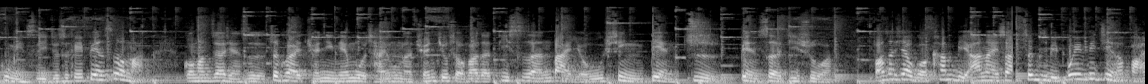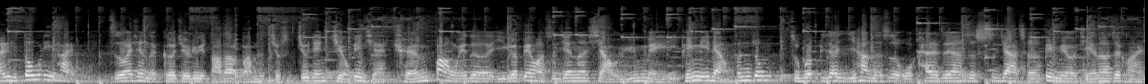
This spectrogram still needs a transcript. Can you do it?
顾名思义就是可以变色嘛。官方资料显示，这块全景天幕采用了全球首发的第四代柔性电致变色技术啊，防晒效果堪比阿耐晒，甚至比波音飞机和法拉利都厉害。紫外线的隔绝率达到了百分之九十九点九，并且全范围的一个变化时间呢小于每平米两分钟。主播比较遗憾的是，我开的这辆是试驾车，并没有体验到这款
